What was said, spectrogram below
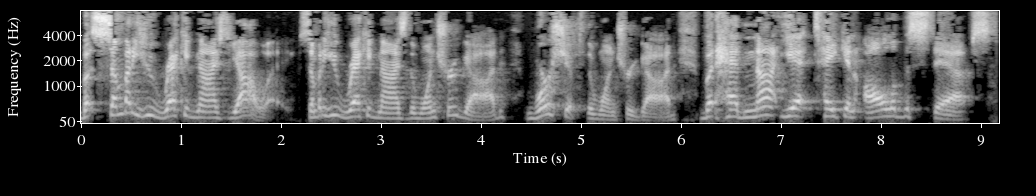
but somebody who recognized Yahweh. Somebody who recognized the one true God, worshiped the one true God, but had not yet taken all of the steps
